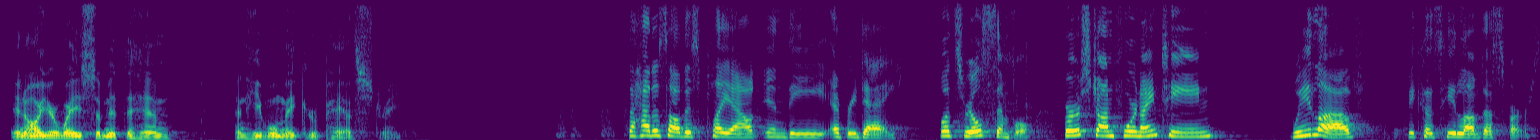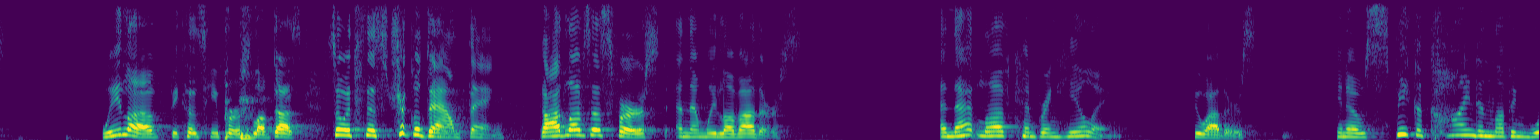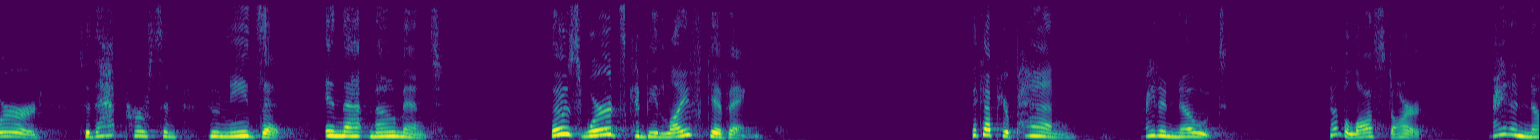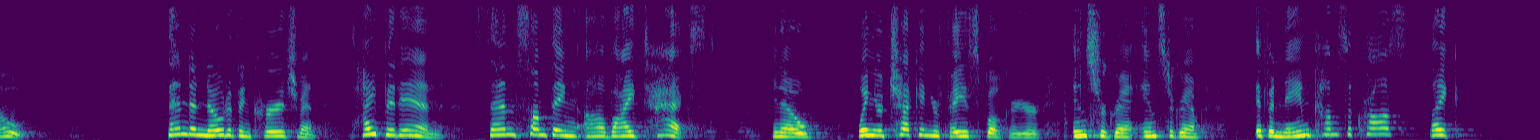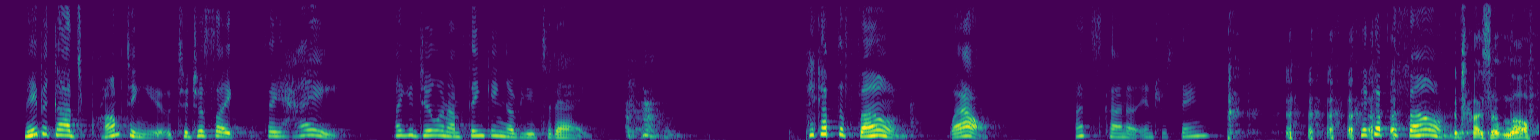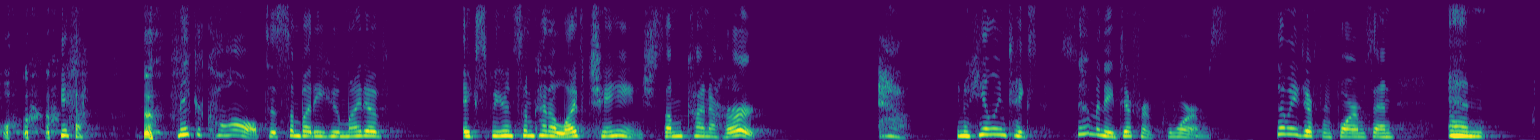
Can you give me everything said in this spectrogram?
In all your ways, submit to Him, and He will make your paths straight. So, how does all this play out in the everyday? Well, it's real simple. First John 4 19, we love because he loved us first. We love because he first loved us. So it's this trickle down thing. God loves us first, and then we love others. And that love can bring healing to others. You know, speak a kind and loving word to that person who needs it in that moment. Those words can be life giving. Pick up your pen, write a note. Kind of a lost art. Write a note. Send a note of encouragement. Type it in. send something uh, by text. You know, when you're checking your Facebook or your Instagram, Instagram, if a name comes across, like maybe God's prompting you to just like say, "Hey, how you doing? I'm thinking of you today." Pick up the phone. Wow, that's kind of interesting. Pick up the phone. Try something novel. Yeah. Make a call to somebody who might have experienced some kind of life change, some kind of hurt. Yeah. You know, healing takes so many different forms. So many different forms and and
